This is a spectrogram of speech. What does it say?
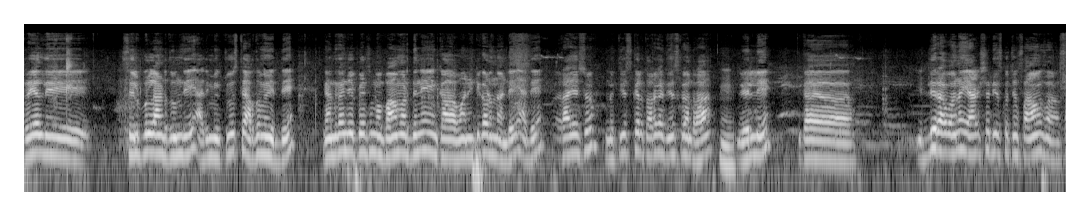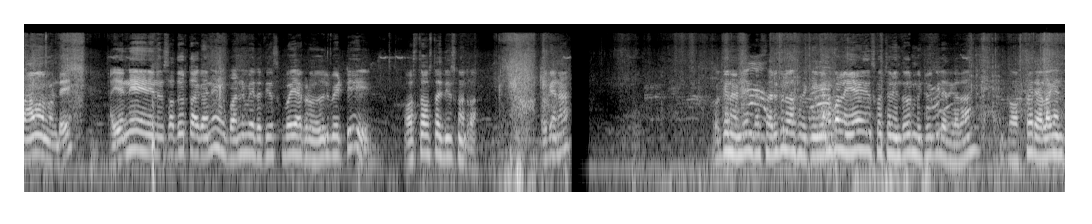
ట్రేయల్ది సెల్ఫ్ లాంటిది ఉంది. అది మీకు చూస్తే అర్థమైద్ది. అందుకని చెప్పేసి మా బామర్దిని ఇంకా మన ఇంటికాడ ఉందండి అది. రాజేష్ నువ్వు తీసుకెళ్ళి త్వరగా తీసుకొని రా. వెళ్ళి ఇంకా ఇడ్లీ రవ్వను యాక్ష తీసుకొచ్చిన సామా సామాన్లు ఉండే. అవన్నీ నేను చదువుతా కానీ బండి మీద తీసుకుపోయి అక్కడ వదిలిపెట్టి వస్తా వస్తా తీసుకొని రా. ఓకేనా? ఓకేనండి ఇంకా సరుకులు అసలు ఈ వెనకాల ఏమేమి తీసుకొచ్చాను ఇంతవరకు మీరు చూపించలేదు కదా. ఇంకా ఒకసారి ఎలాగని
